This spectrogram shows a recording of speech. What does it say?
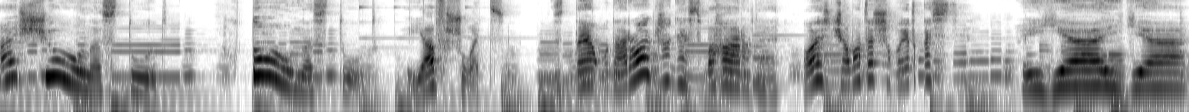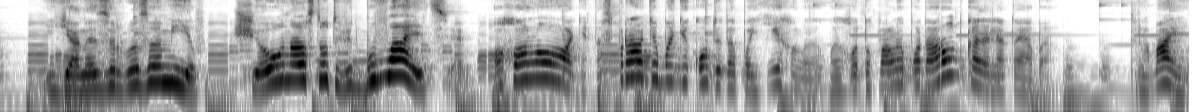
А що у нас тут? Нас тут? Я в шоці. З днем народження, Смагарне! Ось чому ти швидкості. Я. я. Я не зрозумів, що у нас тут відбувається. Охолоні, насправді ми нікуди не поїхали. Ми готували подарунки для тебе. Тримай,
